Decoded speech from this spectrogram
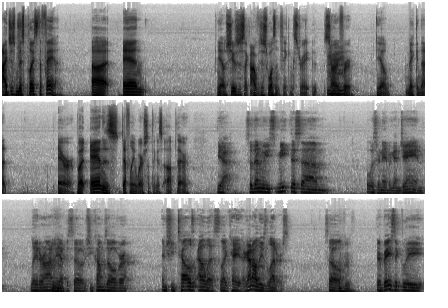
I just misplaced the fan. Uh, and, you know, she was just like, I just wasn't thinking straight. Sorry Mm-hmm. for, you know, making that error. But Anne is definitely aware something is up there. Yeah. So then we meet this um what was her name again? Jane. Later on Mm-hmm. in the episode, she comes over and she tells Ellis like, "Hey, I got all these letters." So Mm-hmm. they're basically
